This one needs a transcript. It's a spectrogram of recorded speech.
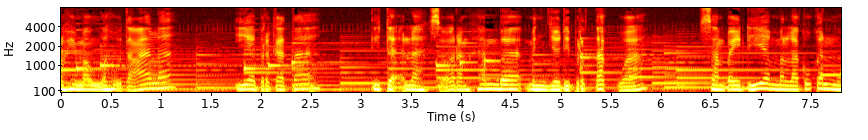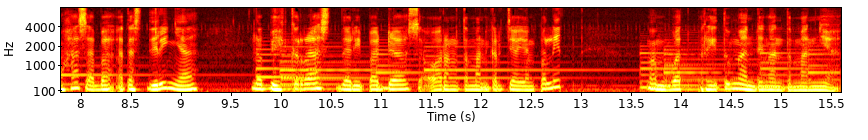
rahimallahu taala ia berkata tidaklah seorang hamba menjadi bertakwa sampai dia melakukan muhasabah atas dirinya lebih keras daripada seorang teman kerja yang pelit membuat perhitungan dengan temannya.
